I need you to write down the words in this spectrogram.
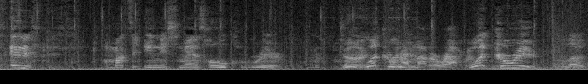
Finish this. I'm about to end this man's whole career. Done. What career? I'm not a rapper. What career? Look.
